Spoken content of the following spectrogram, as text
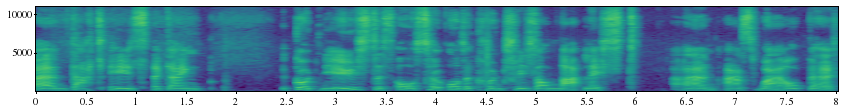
um, that is again good news. There's also other countries on that list um, as well but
